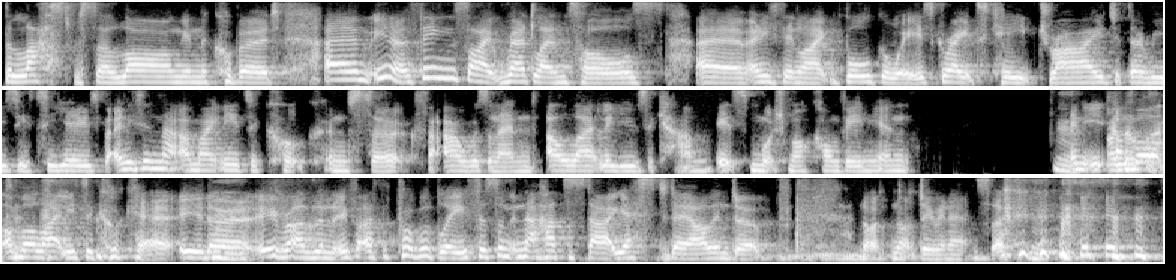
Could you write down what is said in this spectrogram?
the last for so long in the cupboard. Um, you know, things like red lentils, um, anything like bulgur is great to keep dried. They're easy to use. But anything that I might need to cook and soak for hours on end, I'll likely use a can. It's much more convenient. Yeah, and I'm more, I'm more, likely to cook it, you know, yeah. Mm. rather than if I probably if there's something that had to start yesterday, I'll end up not not doing it. So, yeah.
